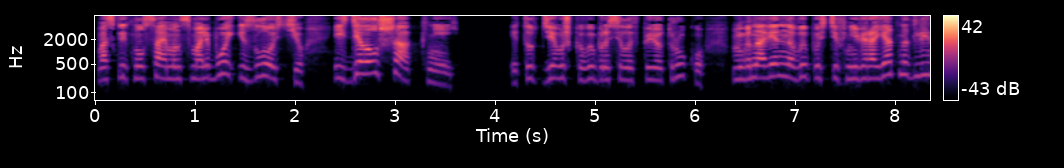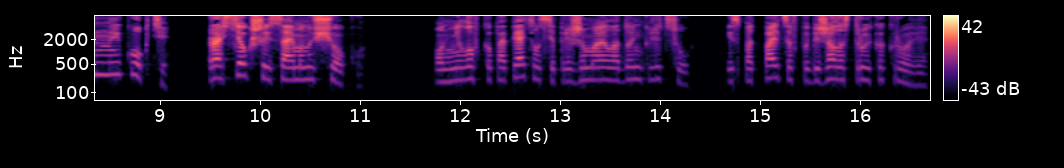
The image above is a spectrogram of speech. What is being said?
воскликнул Саймон с мольбой и злостью и сделал шаг к ней. И тут девушка выбросила вперед руку, мгновенно выпустив невероятно длинные когти, рассекшие Саймону щеку. Он неловко попятился, прижимая ладонь к лицу. Из-под пальцев побежала струйка крови.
